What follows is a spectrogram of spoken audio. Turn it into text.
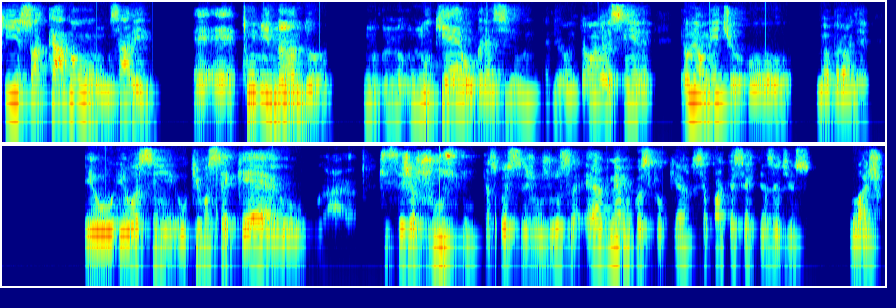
que isso acabam, sabe, é, é, culminando no, no, que é o Brasil, entendeu? Então, assim, eu realmente, o meu brother, eu, eu assim, o que você quer, que seja justo, que as coisas sejam justas, é a mesma coisa que eu quero. Você pode ter certeza disso. Lógico.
